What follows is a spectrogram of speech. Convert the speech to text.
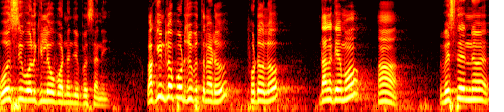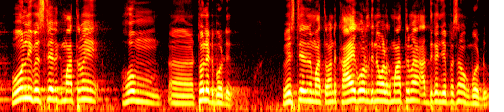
ఓసీ వాళ్ళకి ఇల్లు ఇవ్వబడి అని చెప్పేసి అని. ఒక ఇంట్లో బోర్డు చూపిస్తున్నాడు ఫోటోలో. దానికేమో వెజిటేరియన్ ఓన్లీ వెజిటేరియన్కి మాత్రమే home toilet toilet board. Vegetarian మాత్రం అంటే కాయగూరలు తినే వాళ్ళకి మాత్రమే అద్దెకని చెప్పేసి ఒక బోర్డు.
